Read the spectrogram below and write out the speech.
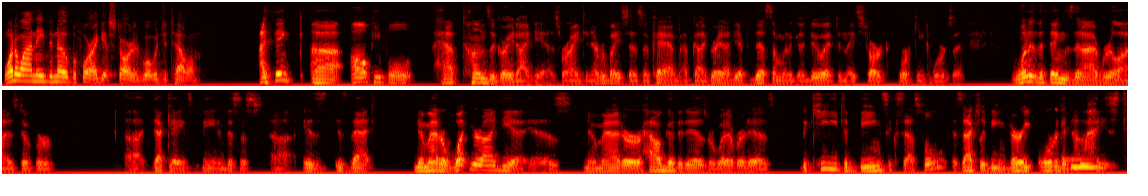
What do I need to know before I get started? What would you tell them? I think uh, all people have tons of great ideas, right? And everybody says, okay, I've, I've got a great idea for this. I'm going to go do it. And they start working towards it. One of the things that I've realized over uh, decades being in business uh, is is that no matter what your idea is, no matter how good it is or whatever it is, the key to being successful is actually being very organized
